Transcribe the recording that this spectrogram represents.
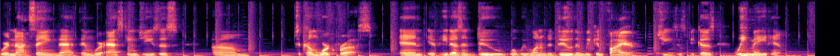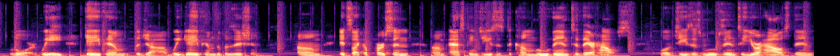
we're not saying that, then we're asking Jesus um, to come work for us. And if he doesn't do what we want him to do, then we can fire Jesus because we made him Lord. We gave him the job, we gave him the position. Um, it's like a person um, asking Jesus to come move into their house. Well, if Jesus moves into your house, then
